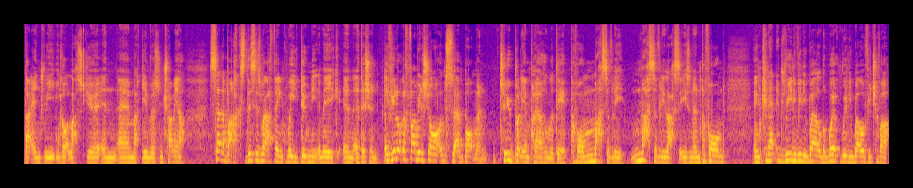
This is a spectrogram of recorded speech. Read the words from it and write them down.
that injury he got last year in um, that game versus Tranmere. Centre backs, this is where I think we do need to make an addition. If you look at Fabian Schär and Botman, two brilliant players on the day, performed massively, massively last season and performed and connected really, really well. They worked really well with each other.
